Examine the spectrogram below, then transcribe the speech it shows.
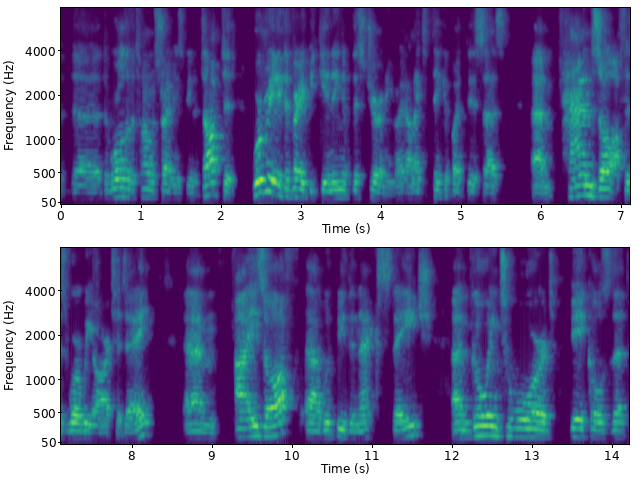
the the world of autonomous driving has been adopted, we're really at the very beginning of this journey, right? I like to think about this as um, hands off is where we are today. Um, eyes off uh, would be the next stage. Um, going toward vehicles that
